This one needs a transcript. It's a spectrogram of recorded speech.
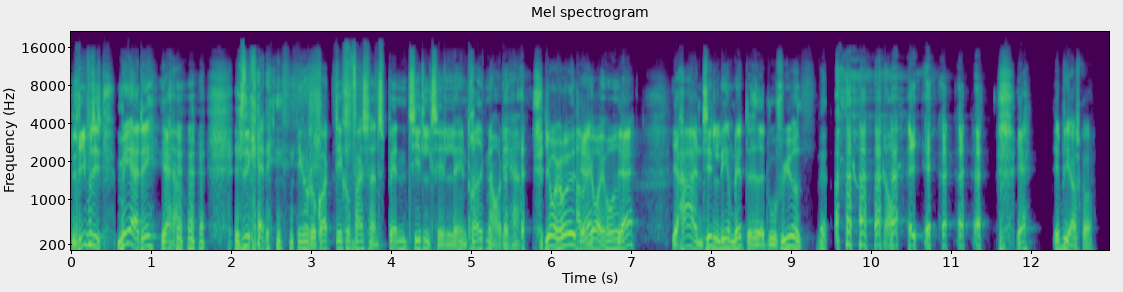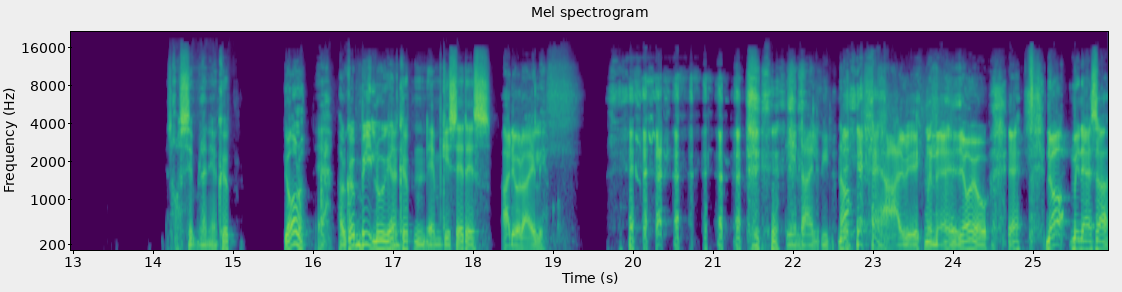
Lige præcis. Mere af det. Ja. Ja. det kan det. det kunne du godt, det kunne faktisk være en spændende titel til en prædiken over det her. Jord i hovedet. Har du ja. jord i hovedet? Ja. Jeg har en titel lige om lidt, der hedder Du er fyret. Nå, ja, det bliver også godt. jeg tror simpelthen, jeg købte den. Gjorde du? Ja. Har du købt en bil nu igen? Jeg har købt en MGZS. Ej, det var dejligt. Det er en dejlig bil. Nå, Nej, det ikke, men uh, jo, jo. Ja. Nå, men altså...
